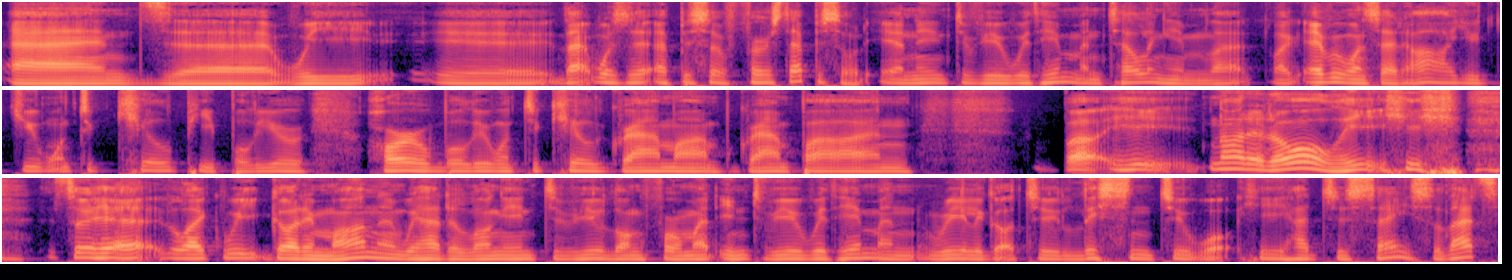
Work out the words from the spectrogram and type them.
and uh, we uh, that was the episode first episode an interview with him and telling him that like everyone said ah you you want to kill people. You're horrible. You want to kill grandma and grandpa. And but he not at all. He, he so yeah like we got him on and we had a long interview long format interview with him and really got to listen to what he had to say. So that's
